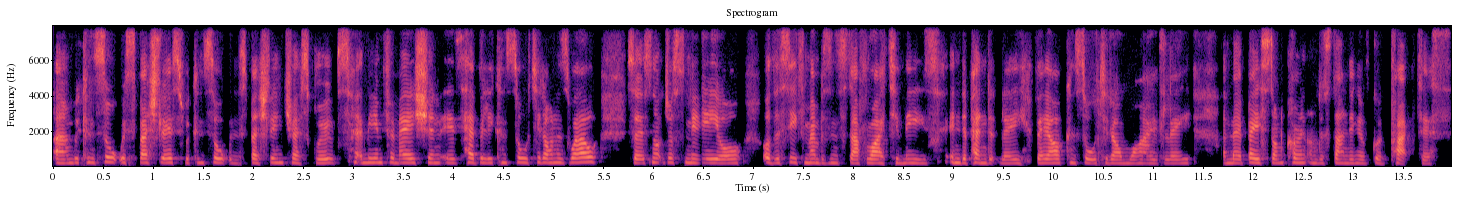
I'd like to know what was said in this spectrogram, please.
Um, we consult with specialists, we consult with special interest groups, and the information is heavily consulted on as well. So it's not just me or other CIFA members and staff writing these independently. They are consulted on widely, and they're based on current understanding of good practice.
